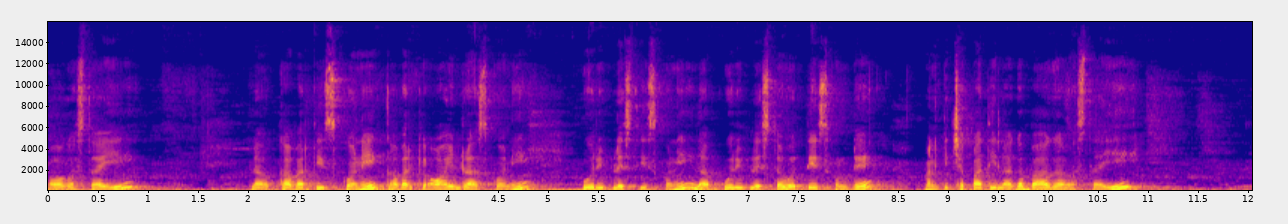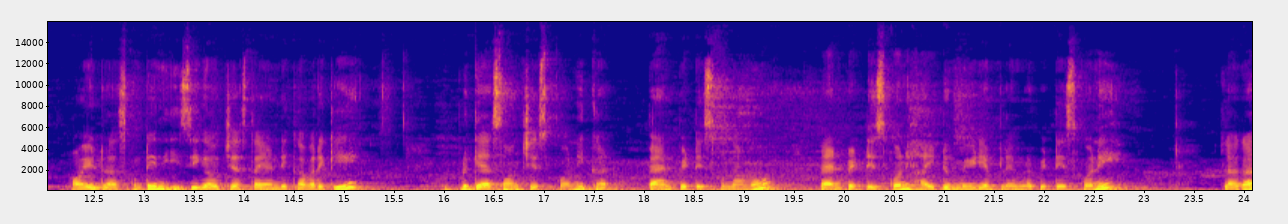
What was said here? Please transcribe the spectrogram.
బాగొస్తాయి. ఇలా కవర్ తీసుకొని కవర్కి ఆయిల్ రాసుకొని పూరి ప్లేస్ తీసుకొని ఇలా పూరి ప్లేస్తో ఒత్తేసుకుంటే మనకి చపాతీలాగా బాగా వస్తాయి. ఆయిల్ రాసుకుంటే ఈజీగా వచ్చేస్తాయండి కవర్కి. ఇప్పుడు గ్యాస్ ఆన్ చేసుకొని ప్యాన్ పెట్టేసుకున్నాము ప్యాన్ పెట్టేసుకొని హై టు మీడియం ఫ్లేమ్లో పెట్టేసుకొని ఇట్లాగా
